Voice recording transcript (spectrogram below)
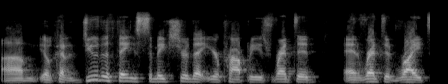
um, you know, kind of do the things to make sure that your property is rented and rented right.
